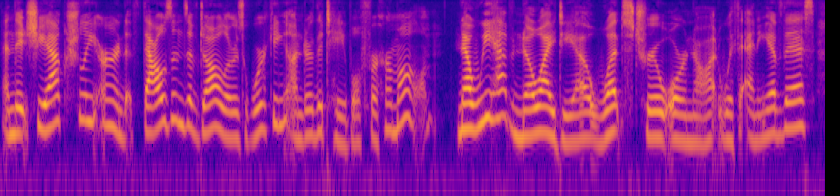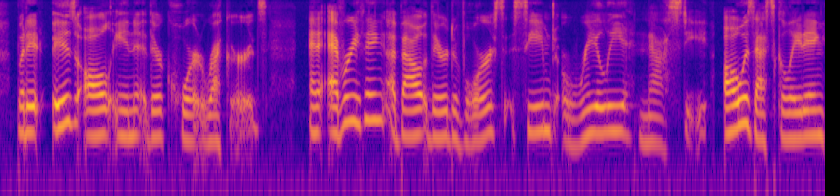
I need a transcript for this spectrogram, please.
and that she actually earned thousands of dollars working under the table for her mom. Now, we have no idea what's true or not with any of this, but it is all in their court records. And everything about their divorce seemed really nasty, always escalating,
